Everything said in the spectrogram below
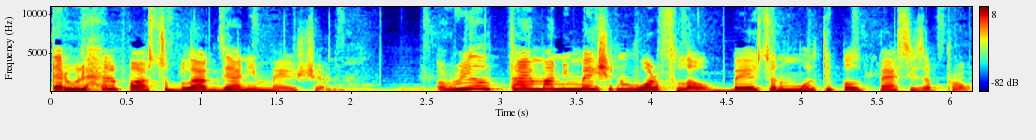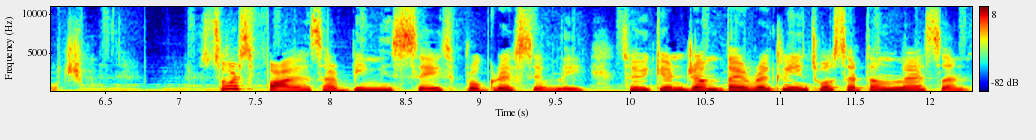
that will help us to block the animation. A real-time animation workflow based on multiple passes approach. Source files are being saved progressively so you can jump directly into a certain lesson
